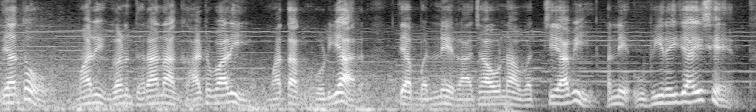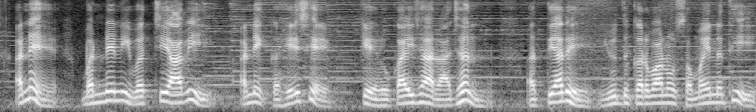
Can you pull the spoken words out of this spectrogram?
ત્યાં તો મારી ગણધરાના ઘાટવાળી માતા ખોડિયાર ત્યાં બંને રાજાઓના વચ્ચે આવી અને ઊભી રહી જાય છે અને બંનેની વચ્ચે આવી અને કહે છે કે, રોકાઈ જા રાજન, અત્યારે યુદ્ધ કરવાનો સમય નથી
